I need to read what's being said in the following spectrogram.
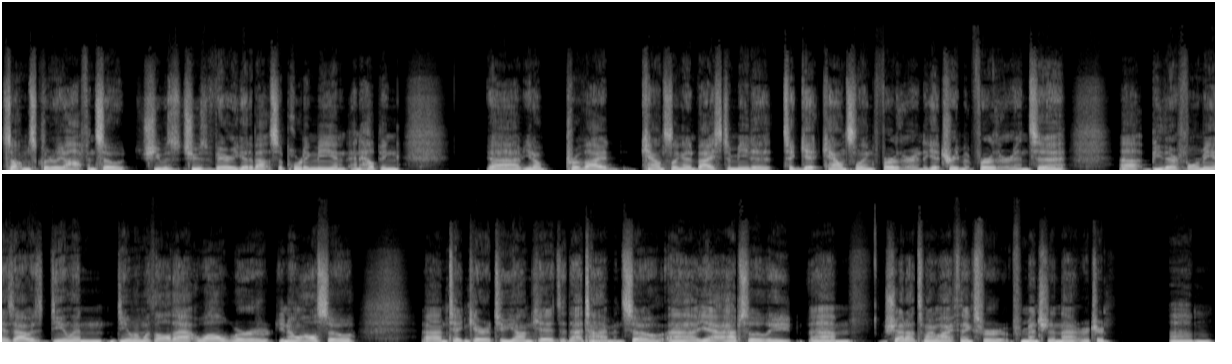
something's clearly off. And so she was she was very good about supporting me and, and helping uh, you know provide counseling and advice to me to to get counseling further and to get treatment further and to uh, be there for me as I was dealing dealing with all that while we're you know also um, taking care of two young kids at that time. And so, uh, yeah, absolutely. Um, shout out to my wife. Thanks for for mentioning that, Richard. Um,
